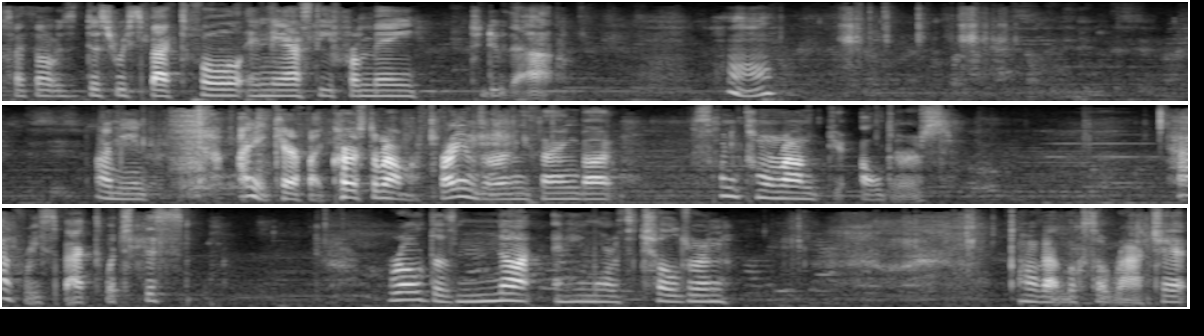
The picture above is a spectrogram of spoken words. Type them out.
So I thought it was disrespectful and nasty from me to do that. Hmm. I mean, I didn't care if I cursed around my friends or anything, but just when you come around your elders, have respect, which this world does not anymore with children. Oh, that looks so ratchet.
